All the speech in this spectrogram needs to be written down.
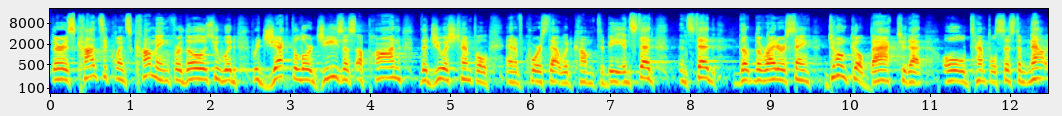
There is consequence coming for those who would reject the Lord Jesus upon the Jewish temple, and of course that would come to be. Instead, instead the, the writer is saying, don't go back to that old temple system. Now,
